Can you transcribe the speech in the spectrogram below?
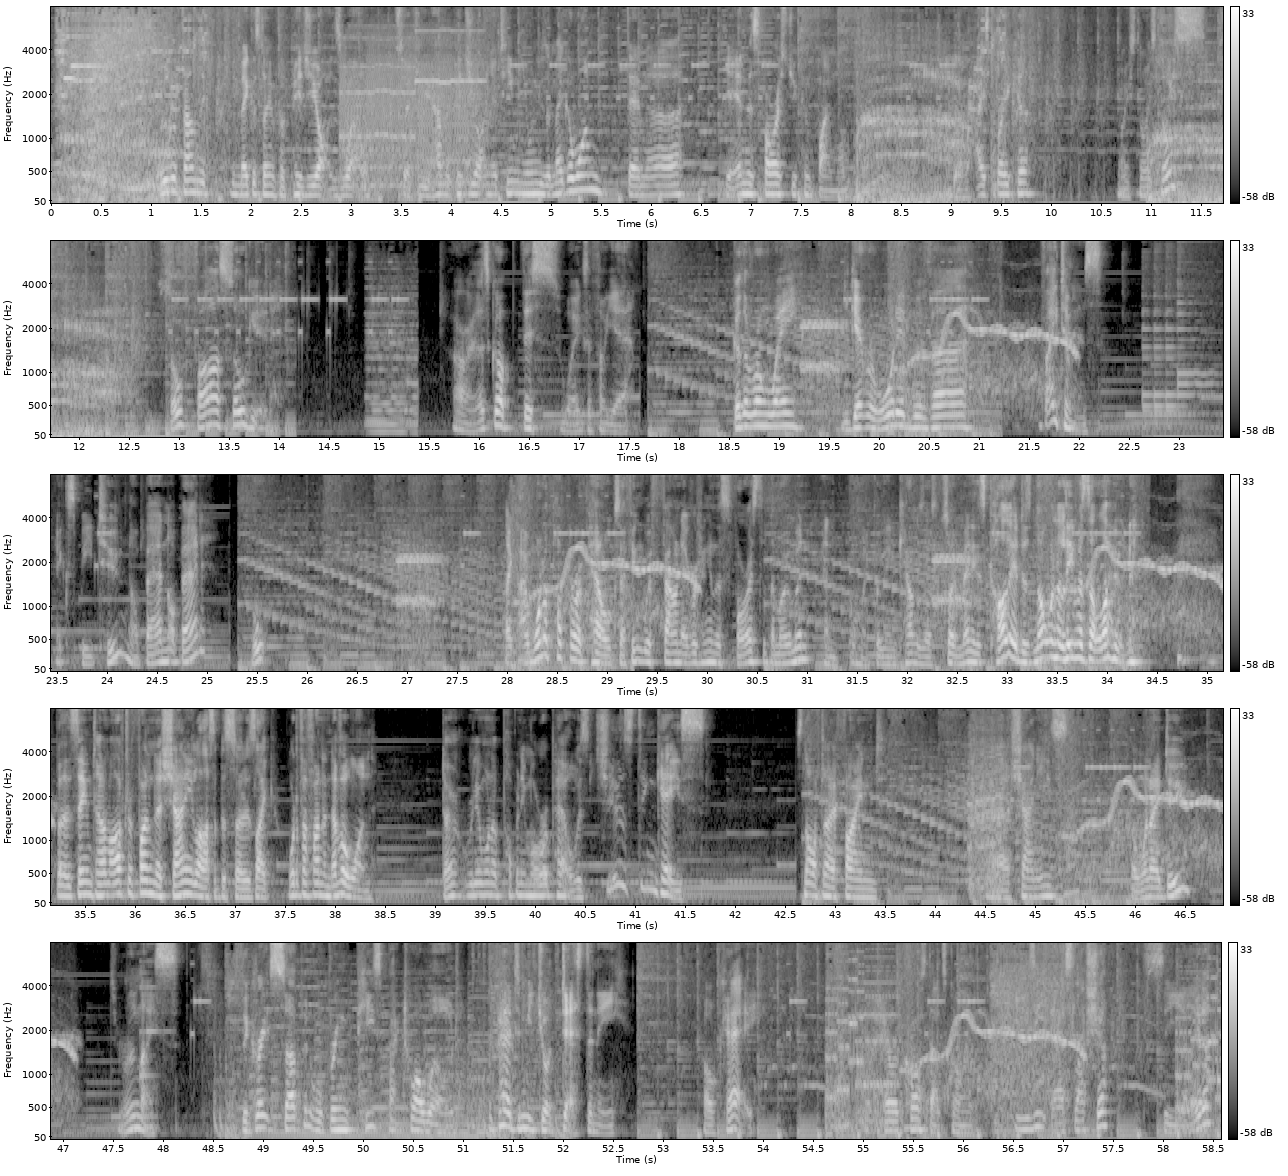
We also found the, the Mega Stone for Pidgeot as well. So if you have a Pidgeot on your team and you want to use a Mega one, then, uh, yeah, in this forest you can find one. Icebreaker. Nice, nice, nice. So far, so good. Alright, let's go up this way, because I thought, yeah. Go the wrong way, you get rewarded with, uh, with items. XP 2, not bad, not bad. Oh. Like, I want to pop a repel, because I think we've found everything in this forest at the moment, and oh my god, the encounters are so many. This Kalia does not want to leave us alone. but at the same time, after finding a shiny last episode, it's like, what if I find another one? Don't really want to pop any more repels, just in case. It's not often I find uh, shinies, but when I do, it's really nice. The Great Serpent will bring peace back to our world. Prepare to meet your destiny. Okay. Heracross, that's gone easy. Air Slasher. See you later.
